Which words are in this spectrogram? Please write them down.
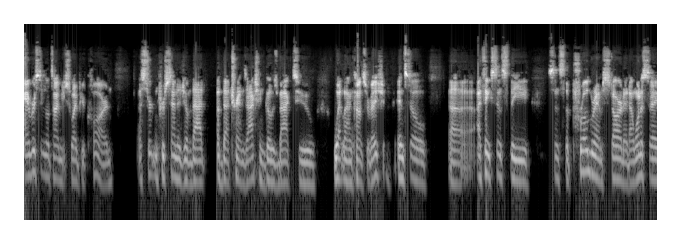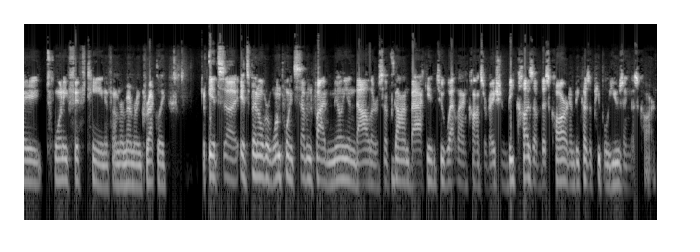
every single time you swipe your card, a certain percentage of that of that transaction goes back to wetland conservation. And so uh, I think since the since the program started, I want to say 2015, if I'm remembering correctly, it's uh, it's been over 1.75 million dollars have gone back into wetland conservation because of this card and because of people using this card.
